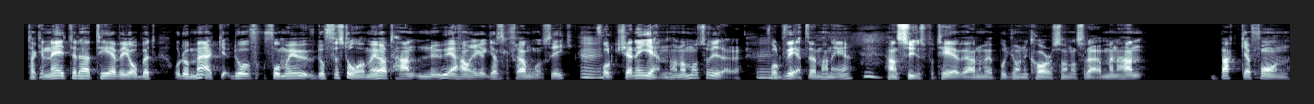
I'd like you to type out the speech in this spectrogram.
tackar nej till det här tv-jobbet. Och då, märker, då, får man ju, då förstår man ju att han, nu är han ganska framgångsrik. Folk känner igen honom och så vidare. Folk vet vem han är. Han syns på tv, han är med på Johnny Carson och sådär. Men han backar från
